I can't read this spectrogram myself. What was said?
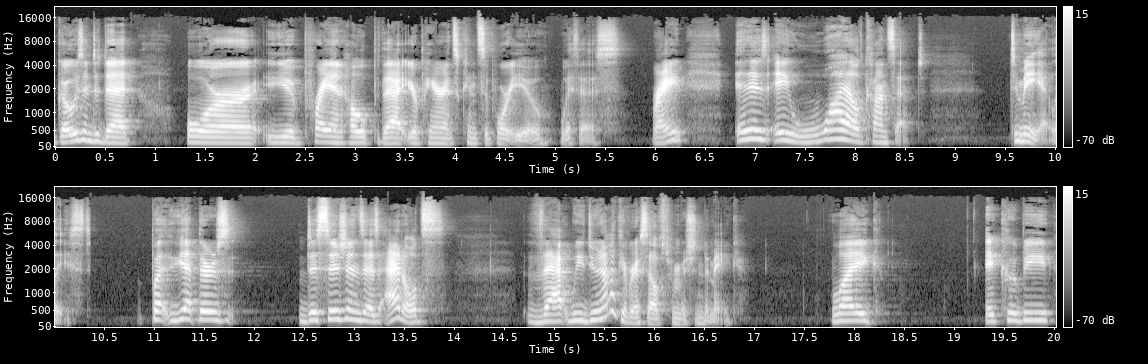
goes into debt, or you pray and hope that your parents can support you with this, right? It is a wild concept, to me at least. But yet there's decisions as adults that we do not give ourselves permission to make. Like, it could be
